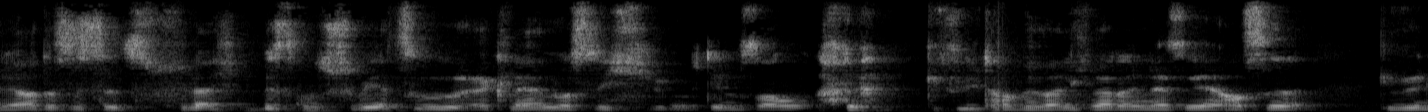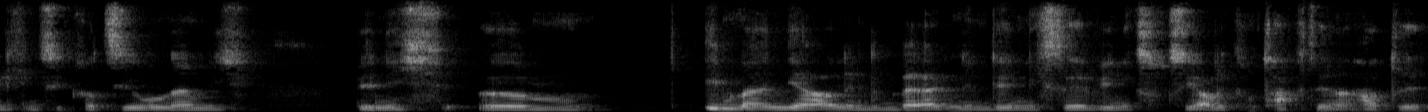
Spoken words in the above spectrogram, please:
Ja, das ist jetzt vielleicht ein bisschen schwer zu erklären, was ich mit dem Song gefühlt habe, weil ich war da in einer sehr außergewöhnlichen Situation, nämlich bin ich ähm, in meinen Jahren in den Bergen, in denen ich sehr wenig soziale Kontakte hatte,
